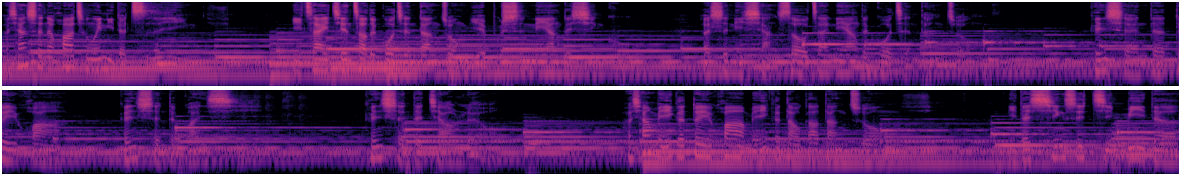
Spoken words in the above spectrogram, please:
好像神的话成为你的指引。你在建造的过程当中，也不是那样的辛苦，而是你享受在那样的过程当中，跟神的对话，跟神的关系，跟神的交流，好像每一个对话，每一个祷告当中，你的心是紧密的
